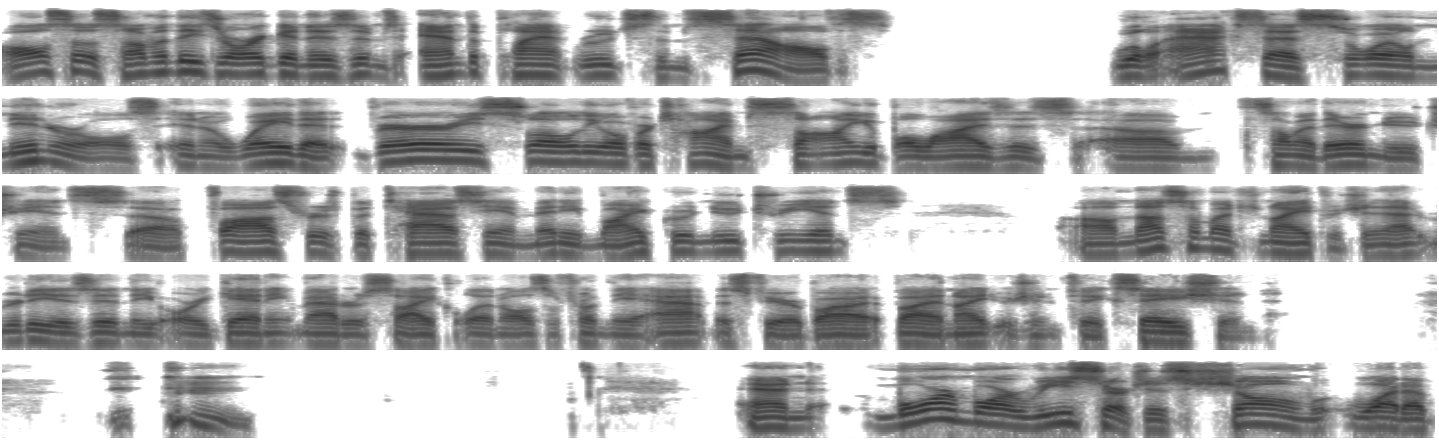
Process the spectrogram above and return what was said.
Also, some of these organisms and the plant roots themselves will access soil minerals in a way that very slowly over time solubilizes um, some of their nutrients, uh, phosphorus, potassium, many micronutrients, um, not so much nitrogen, that really is in the organic matter cycle and also from the atmosphere by, by nitrogen fixation. and more and more research has shown what a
